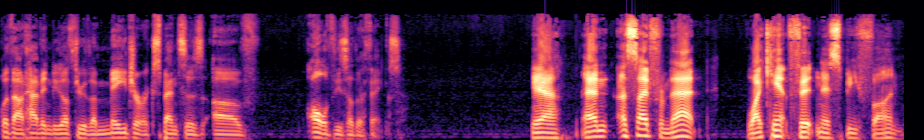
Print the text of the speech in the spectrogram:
without having to go through the major expenses of all of these other things Yeah. And aside from that, why can't fitness be fun?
